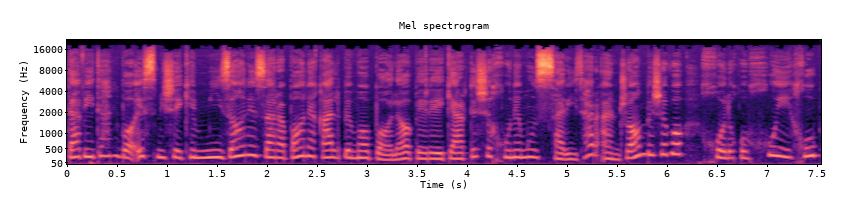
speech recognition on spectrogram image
دویدن باعث میشه که میزان ضربان قلب ما بالا بره گردش خونمون سریعتر انجام بشه و خلق و خوی خوب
